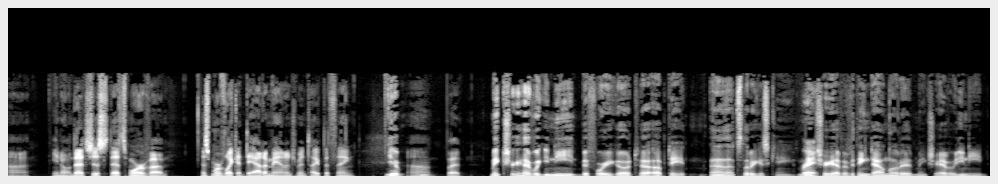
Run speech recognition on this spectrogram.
Uh, you know, that's just that's more of a that's more of like a data management type of thing. Yep. Uh, but make sure you have what you need before you go to update. Uh, that's the biggest key. Make Right. sure you have everything downloaded. Make sure you have what you need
